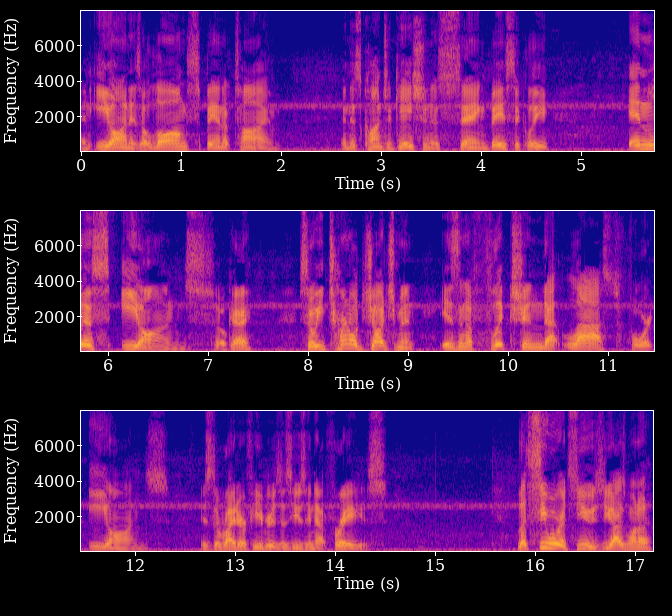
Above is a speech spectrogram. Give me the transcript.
An eon is a long span of time. And this conjugation is saying basically endless eons, okay? So eternal judgment is an affliction that lasts for eons, is the writer of Hebrews is using that phrase. Let's see where it's used. You guys want to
